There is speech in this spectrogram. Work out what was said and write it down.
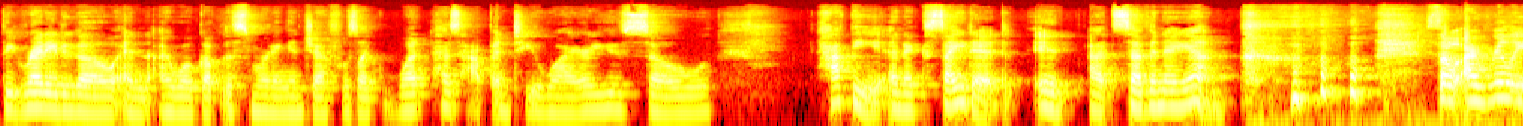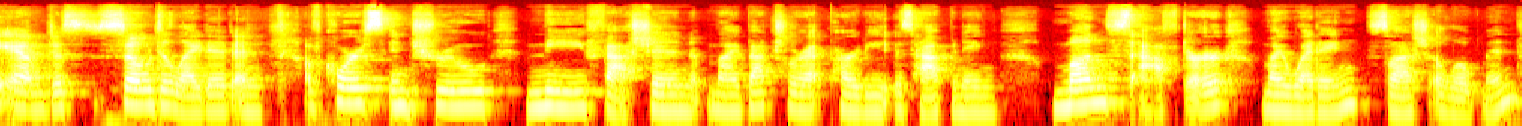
be ready to go. And I woke up this morning and Jeff was like, What has happened to you? Why are you so happy and excited at 7 a.m.? so I really am just so delighted. And of course, in true me fashion, my bachelorette party is happening months after my wedding slash elopement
